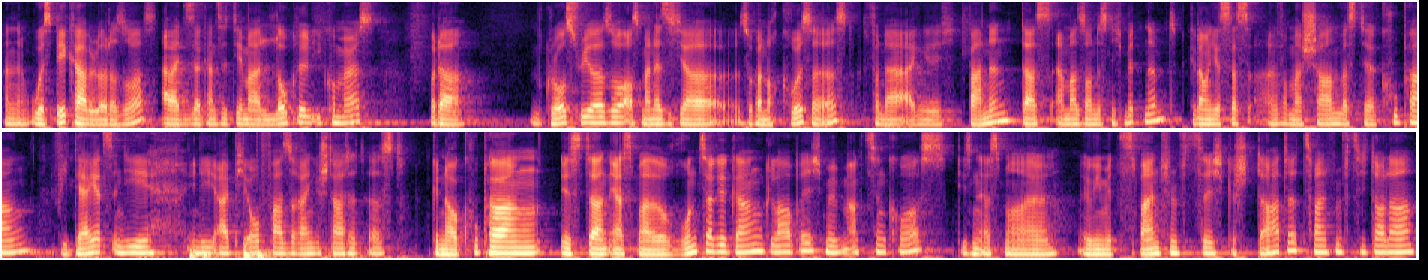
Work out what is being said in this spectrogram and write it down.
ein USB-Kabel oder sowas. Aber dieser ganze Thema Local E-Commerce oder Grocery oder so aus meiner Sicht ja sogar noch größer ist. Von daher eigentlich spannend, dass Amazon das nicht mitnimmt. Genau, und jetzt lass einfach mal schauen, was der Coupang, wie der jetzt in die, in die IPO-Phase reingestartet ist. Genau, Coupang ist dann erstmal runtergegangen, glaube ich, mit dem Aktienkurs. Die sind erstmal irgendwie mit 52 gestartet, 52 Dollar.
